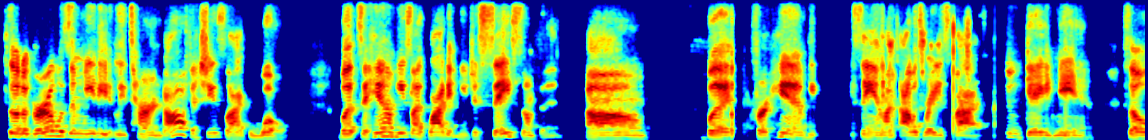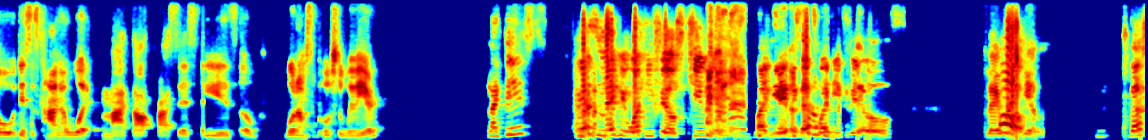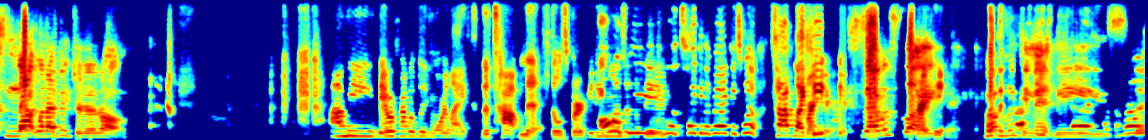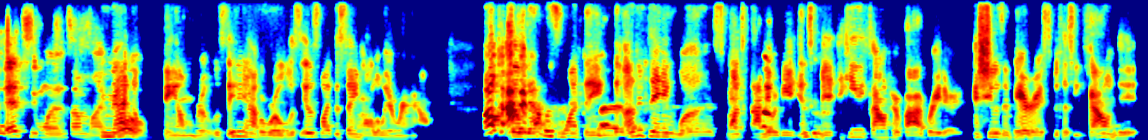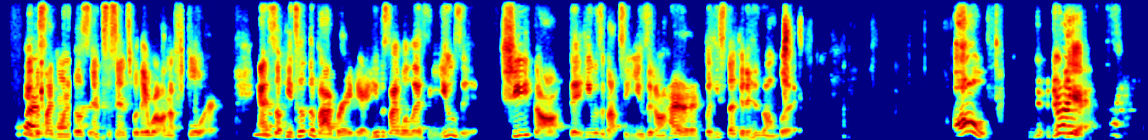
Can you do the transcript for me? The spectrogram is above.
So the girl was immediately turned off and she's like, whoa. But to him, he's like, why didn't you just say something? Um, but for him, he's saying like I was raised by two gay men. So this is kind of what my thought process is of what I'm supposed to wear. Like this? I guess maybe what he feels cute in. Like maybe that's what he feels. Like, oh, yeah. That's not what I pictured at all. I mean, they were probably more like the top left, those burgundy oh, ones up there. Look, taking it back as well. Top like right there. That was like right there. I'm looking at these the Etsy ones. I'm like, not Whoa. no damn rose. They didn't have a rose. It was like the same all the way around. Okay. So that was one thing. The other thing was one time they were being intimate. And he found her vibrator, and she was embarrassed because he found it. Okay. It was like one of those instances where they were on the floor. Yeah. And so he took the vibrator and he was like, Well, let's use it. She thought that he was about to use it on her, but he stuck it in his own butt. Oh, during yeah.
